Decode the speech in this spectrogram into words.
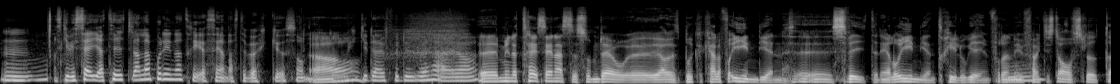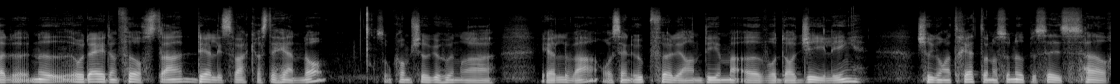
Mm. Ska vi säga titlarna på dina tre senaste böcker som ja. mycket därför du är här? Ja. Eh, mina tre senaste som då eh, jag brukar kalla för Indien-sviten eller Indien-trilogin för den är ju mm. faktiskt avslutad nu och det är den första, Delhis vackraste händer som kom 2011 och sen uppföljaren Dimma över Darjeeling 2013 och så nu precis här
